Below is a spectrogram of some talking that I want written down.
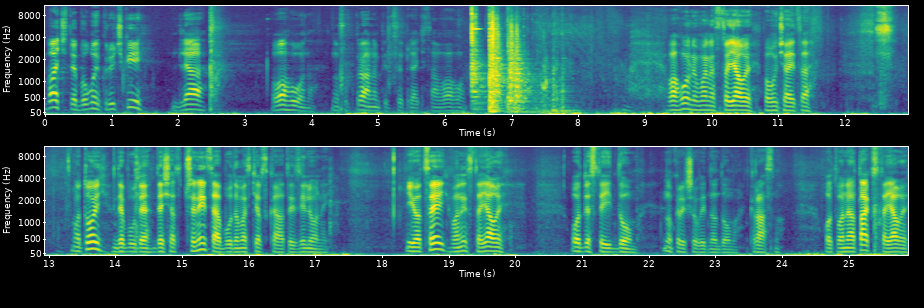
бачите, були крючки для вагона. Ну, щоб краном підцепляти сам вагон. Вагони в мене стояли, виходить, отой, де буде, де зараз пшениця, а буде мастерська, той зелений. І оцей вони стояли, от де стоїть дом. Ну, кришу видно дома, красно. От вони отак стояли.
